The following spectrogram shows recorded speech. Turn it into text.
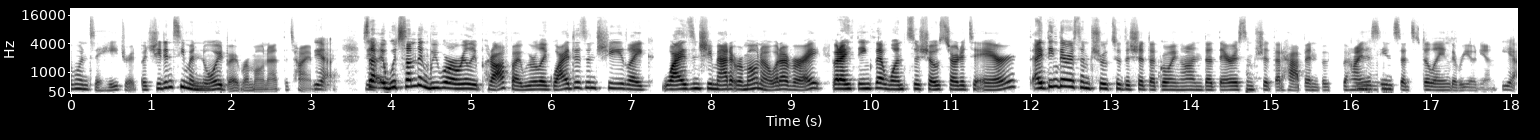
wouldn't say hatred but she didn't seem Mhm. annoyed by ramona at the time yeah. so Yeah. it was something we were really put off by. We were like, why doesn't she like why isn't she mad at Ramona? Whatever, right? But I think that once the show started to air, I think there is some truth to the shit that's going on, that there is some shit that happened behind the Mhm. scenes that's delaying the reunion. Yeah.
